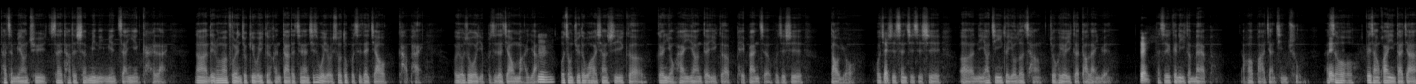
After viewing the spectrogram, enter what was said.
他怎么样去在他的生命里面展演开来。那雷诺曼夫人就给我一个很大的震撼。其实我有时候都不是在教卡牌。我有时候我也不是在教玛雅，嗯，我总觉得我好像是一个跟永汉一样的一个陪伴者，或者是导游，或者是甚至只是呃，你要进一个游乐场，就会有一个导览员，对，他是给你一个 map，然后把它讲清楚，那时候非常欢迎大家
